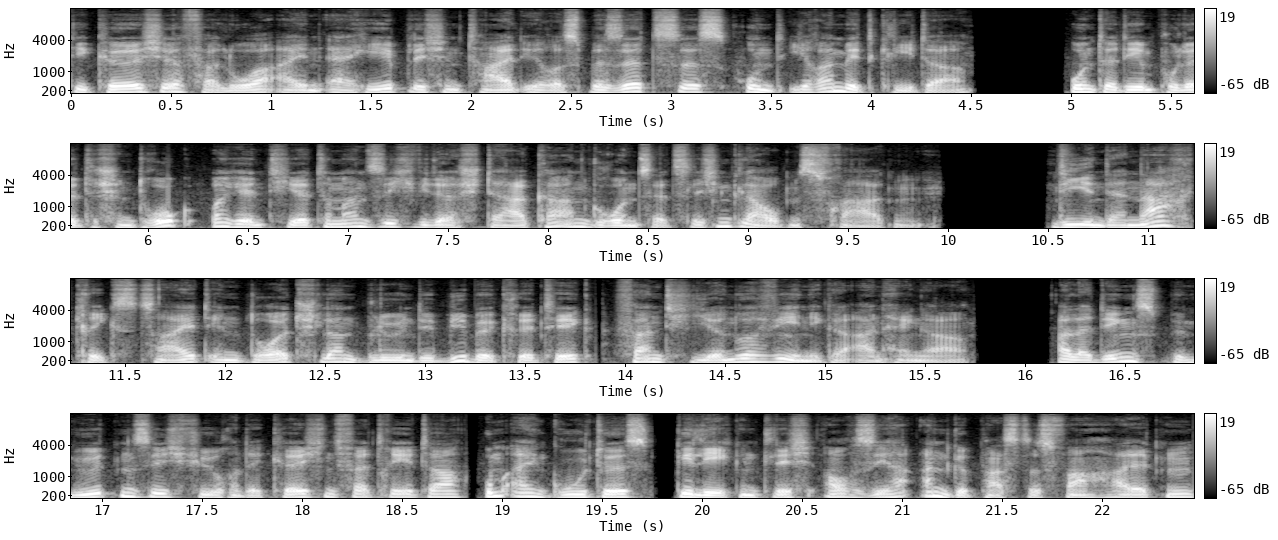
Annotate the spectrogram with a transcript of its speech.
Die Kirche verlor einen erheblichen Teil ihres Besitzes und ihrer Mitglieder. Unter dem politischen Druck orientierte man sich wieder stärker an grundsätzlichen Glaubensfragen. Die in der Nachkriegszeit in Deutschland blühende Bibelkritik fand hier nur wenige Anhänger. Allerdings bemühten sich führende Kirchenvertreter um ein gutes, gelegentlich auch sehr angepasstes Verhalten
